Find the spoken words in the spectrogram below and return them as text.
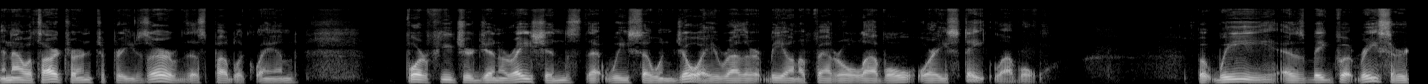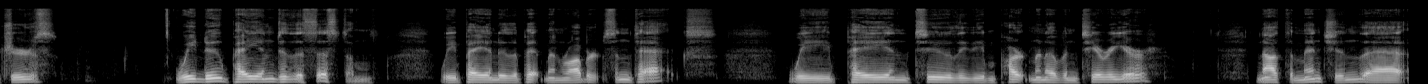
And now it's our turn to preserve this public land for future generations that we so enjoy, whether it be on a federal level or a state level. But we, as Bigfoot researchers, we do pay into the system. We pay into the Pittman Robertson tax. We pay into the Department of Interior. Not to mention that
